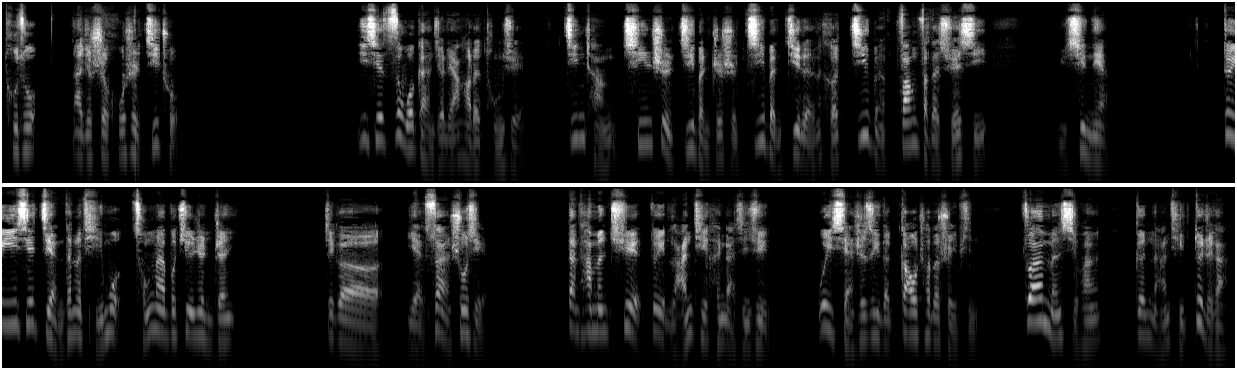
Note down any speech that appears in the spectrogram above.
突出，那就是忽视基础。一些自我感觉良好的同学。经常轻视基本知识、基本技能和基本方法的学习与训练，对于一些简单的题目，从来不去认真这个演算书写，但他们却对难题很感兴趣。为显示自己的高超的水平，专门喜欢跟难题对着干。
